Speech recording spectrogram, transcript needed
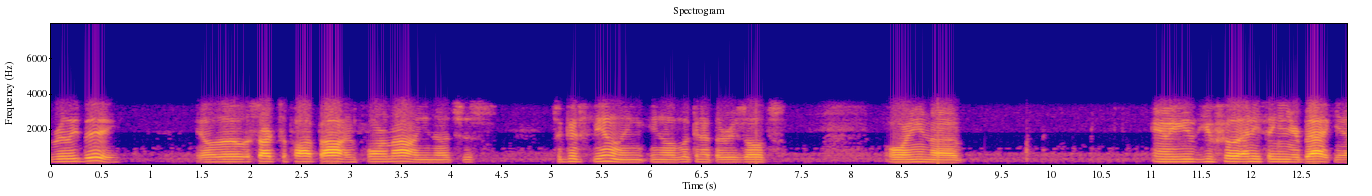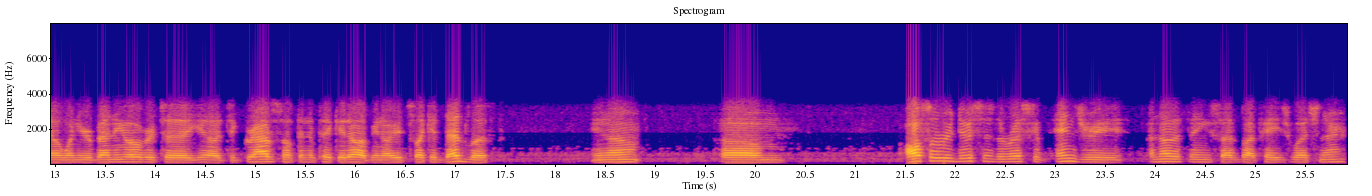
really big. You know, they'll start to pop out and form out. You know, it's just it's a good feeling. You know, looking at the results, or you know, you know, you you feel anything in your back. You know, when you're bending over to you know to grab something and pick it up. You know, it's like a deadlift. You know, um, also reduces the risk of injury another thing said by Paige Wechsner.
